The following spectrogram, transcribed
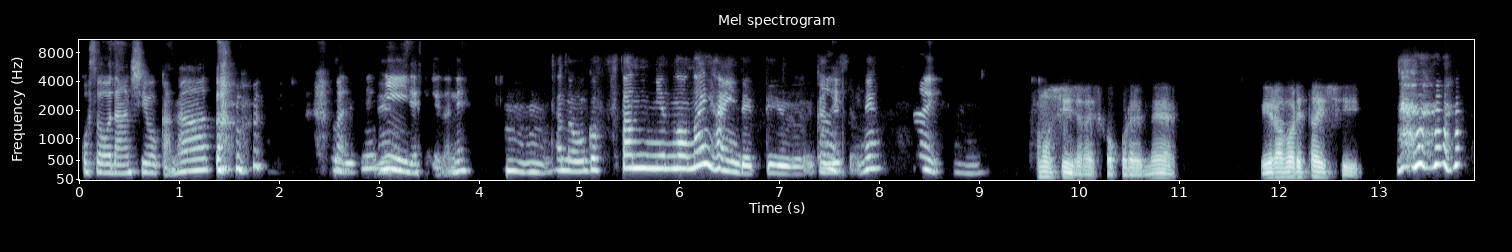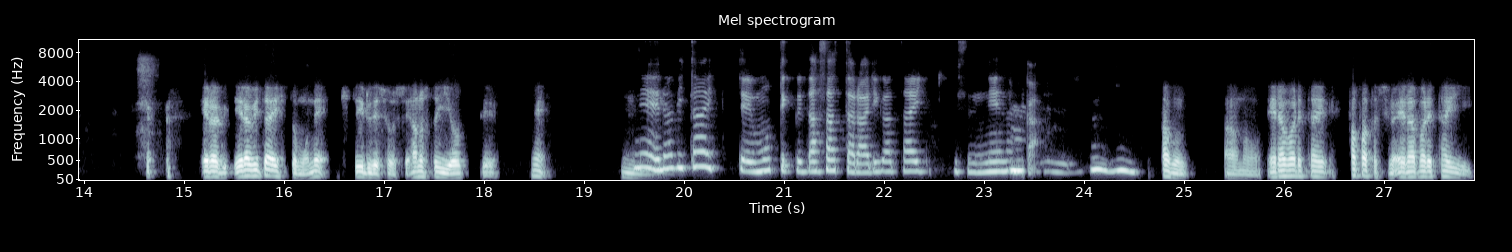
ご相談しようかなと まあね任意ですけどね。うんうん。あの、ご負担のない範囲でっていう感じですよね。はい、うん楽しいじゃないですか、これね。選ばれたいし、選び選びたい人もね、来ているでしょうし、あの人いいよって、ね。うんね選びたいって思ってくださったらありがたいですねなんか。うんうんうん多分、あの、選ばれたい、パパたちの選ばれたい、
